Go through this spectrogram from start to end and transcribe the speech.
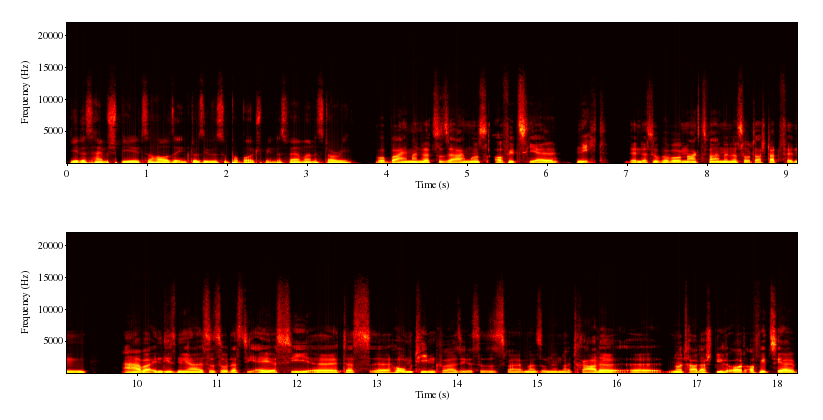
jedes Heimspiel zu Hause inklusive Super Bowl spielen. Das wäre mal eine Story. Wobei man dazu sagen muss, offiziell nicht. Denn der Super Bowl mag zwar in Minnesota stattfinden, aber in diesem Jahr ist es so, dass die AFC äh, das äh, Home-Team quasi ist. Das ist zwar immer so eine neutrale, äh, neutraler Spielort offiziell.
